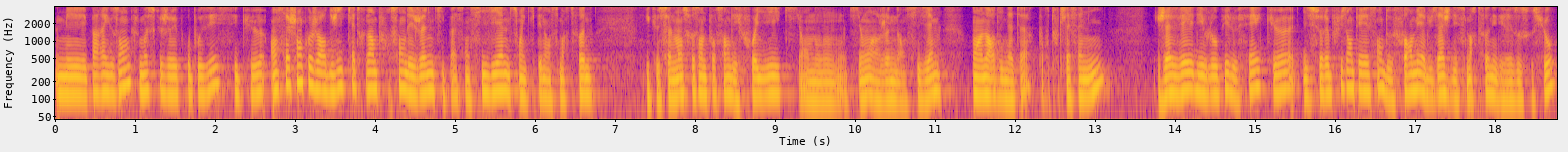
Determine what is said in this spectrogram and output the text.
mais par exemple, moi ce que j'avais proposé, c'est que en sachant qu'aujourd'hui 80% des jeunes qui passent en sixième sont équipés d'un smartphone et que seulement 60% des foyers qui, en ont, qui ont un jeune en sixième ont un ordinateur pour toute la famille, j'avais développé le fait qu'il serait plus intéressant de former à l'usage des smartphones et des réseaux sociaux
